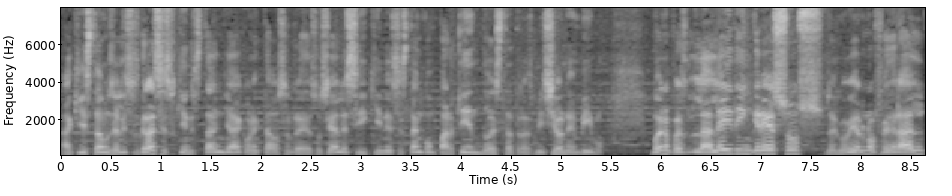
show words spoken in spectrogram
Aquí estamos ya listos. Gracias a quienes están ya conectados en redes sociales y quienes están compartiendo esta transmisión en vivo. Bueno, pues la ley de ingresos del gobierno federal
